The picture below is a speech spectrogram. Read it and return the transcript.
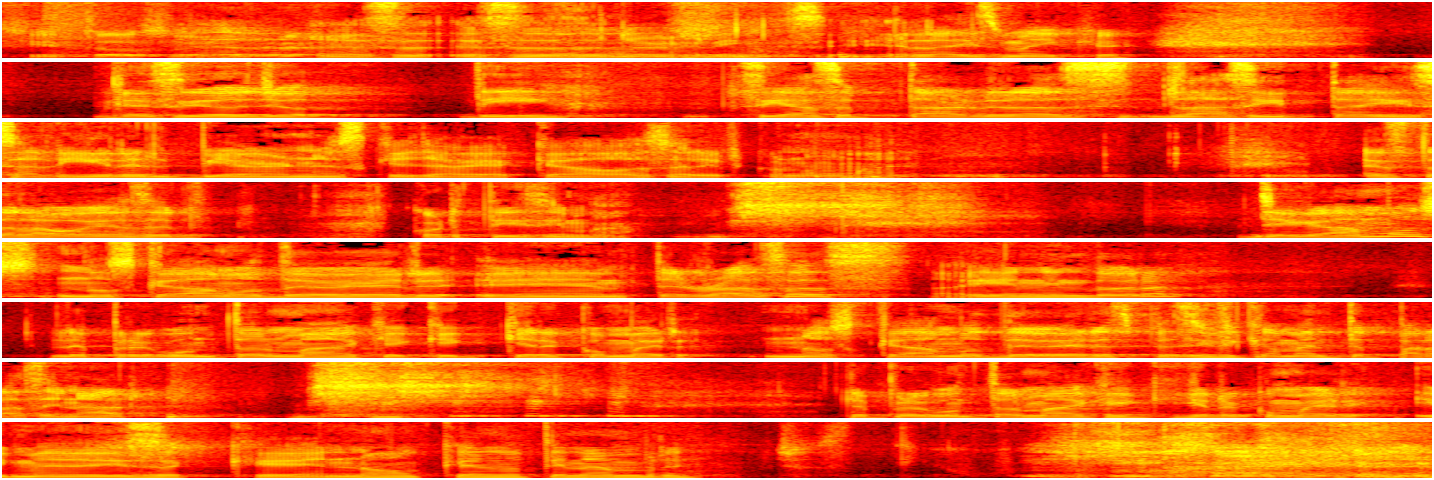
Sí, todo suena. Ese, ese es el refri, sí, el ice maker. Decido yo di, sí aceptar las- la, cita y salir el viernes que ya había quedado de salir con un man. Esta la voy a hacer cortísima. Llegamos, nos quedamos de ver en terrazas, ahí en Indora. Le pregunto al madre que qué quiere comer. Nos quedamos de ver específicamente para cenar. Le pregunto al madre que qué quiere comer y me dice que no, que no tiene hambre. Yo,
